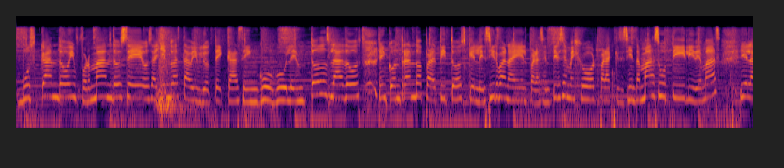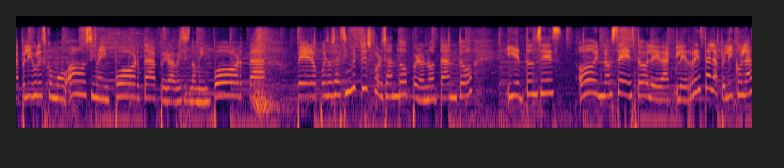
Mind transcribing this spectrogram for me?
buscando, informándose, o sea, yendo hasta bibliotecas, en Google, en todos lados, encontrando aparatitos que le sirvan a él para sentirse mejor, para que se sienta más útil y demás. Y en la película es como, oh, sí me importa, pero a veces no me importa. Pero pues, o sea, sí me estoy esforzando, pero no tanto. Y entonces, oh, no sé, esto le, da, le resta a la película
